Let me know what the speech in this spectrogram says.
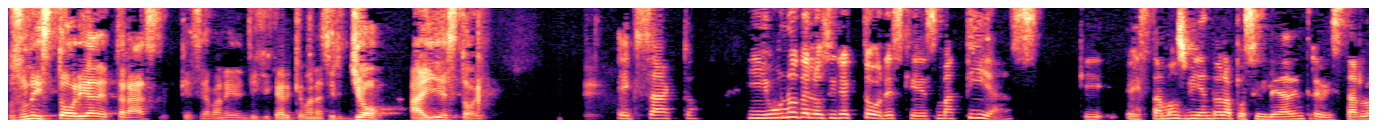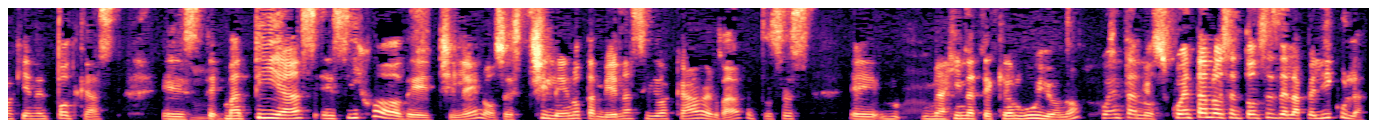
pues una historia detrás que se van a identificar y que van a decir, yo, ahí estoy. Exacto. Y uno de los directores, que es Matías, que estamos viendo la posibilidad de entrevistarlo aquí en el podcast. Este, Matías es hijo de chilenos, es chileno también, ha sido acá, ¿verdad? Entonces, eh, imagínate qué orgullo, ¿no? Cuéntanos, cuéntanos entonces de la película.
